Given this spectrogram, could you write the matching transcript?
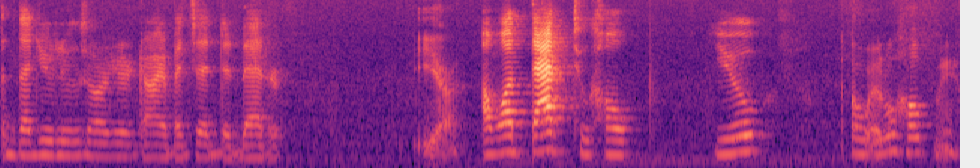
And then you lose all your diamonds in the nether. Yeah. I want that to help you Oh, it'll help me.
